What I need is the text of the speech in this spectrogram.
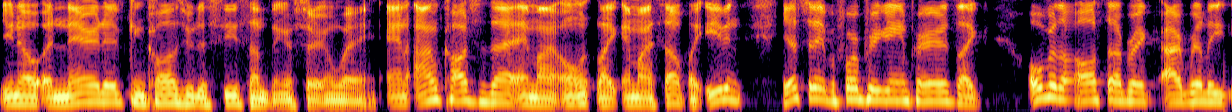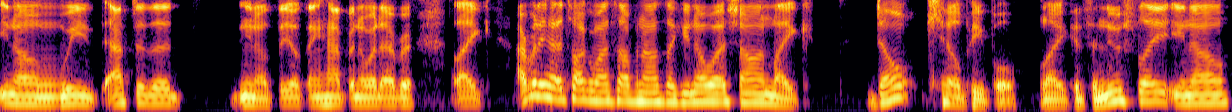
you know, a narrative can cause you to see something a certain way. And I'm cautious of that in my own, like in myself. Like even yesterday before pregame prayers, like over the All Star break, I really, you know, we after the, you know, Theo thing happened or whatever, like I really had to talk to myself and I was like, you know what, Shaun, like, don't kill people. Like it's a new slate, you know.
